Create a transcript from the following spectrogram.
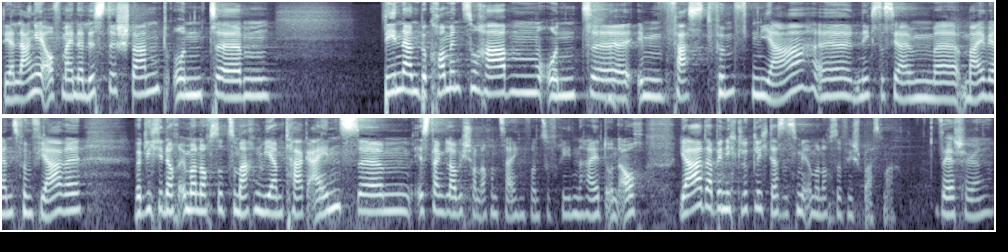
der lange auf meiner Liste stand und ähm, den dann bekommen zu haben und äh, im fast fünften Jahr, äh, nächstes Jahr im äh, Mai werden es fünf Jahre, wirklich den auch immer noch so zu machen wie am Tag eins, ähm, ist dann, glaube ich, schon auch ein Zeichen von Zufriedenheit und auch, ja, da bin ich glücklich, dass es mir immer noch so viel Spaß macht. Sehr schön.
